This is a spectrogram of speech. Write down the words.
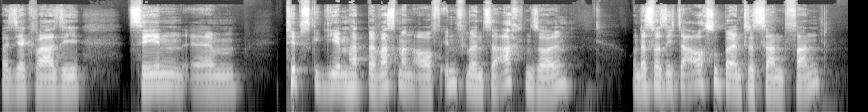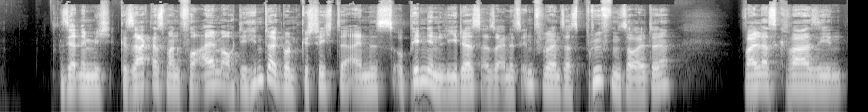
weil sie ja quasi zehn ähm, Tipps gegeben hat, bei was man auf Influencer achten soll. Und das, was ich da auch super interessant fand, sie hat nämlich gesagt, dass man vor allem auch die Hintergrundgeschichte eines Opinion Leaders, also eines Influencers, prüfen sollte weil das quasi ein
